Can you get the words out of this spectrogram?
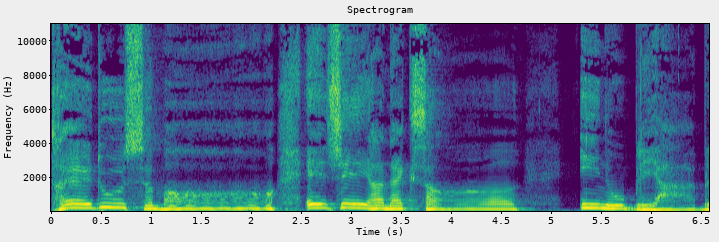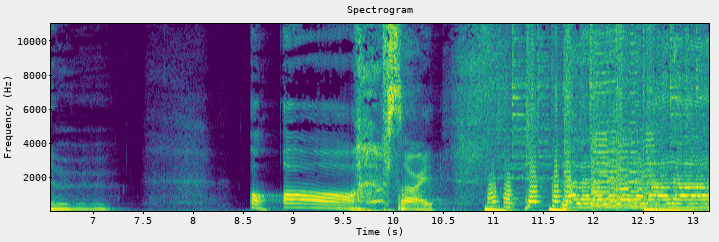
très doucement et j'ai un accent inoubliable. Oh, oh, sorry. La la la la la la la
